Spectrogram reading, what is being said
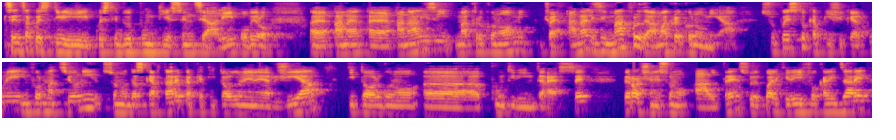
senza questi, questi, due punti essenziali, ovvero eh, ana, eh, analisi cioè analisi macro della macroeconomia, su questo capisci che alcune informazioni sono da scartare perché ti tolgono energia, ti tolgono uh, punti di interesse, però ce ne sono altre sulle quali ti devi focalizzare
